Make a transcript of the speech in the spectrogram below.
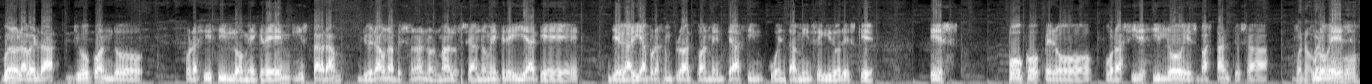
Bueno, la verdad, yo cuando por así decirlo, me creé en mi Instagram, yo era una persona normal, o sea, no me creía que llegaría, por ejemplo, actualmente a 50.000 seguidores, que es poco, pero por así decirlo es bastante, o sea, Bueno, a tú ver, lo ves, poco,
